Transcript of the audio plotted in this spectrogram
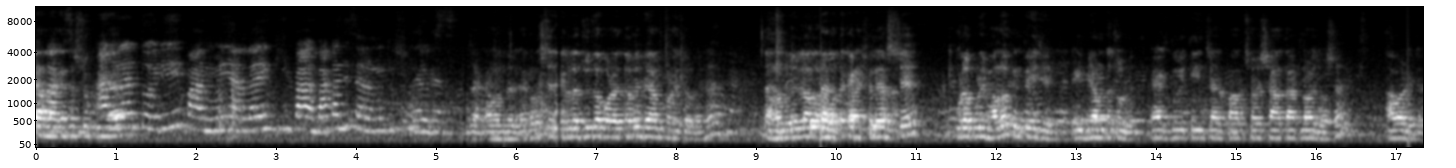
আল্লাহর কাছে শুকরিয়া। আল্লাহর তৈরি পা- মানে আল্লাহ কি বাঁকা দিছে আর আমি কি যাক আলহামদুলিল্লাহ এখন হচ্ছে রেগুলার জুতো পরাইতে হবে ব্যায়াম করাইতে হবে হ্যাঁ? আলহামদুলিল্লাহ আল্লাহর মতে কানেকশনে আসছে পুরোপুরি ভালো কিন্তু এই যে এই ব্যায়ামটা চলবে। এক দুই তিন চার পাঁচ ছয় সাত আট নয় দশ হ্যাঁ? আবার এটা।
